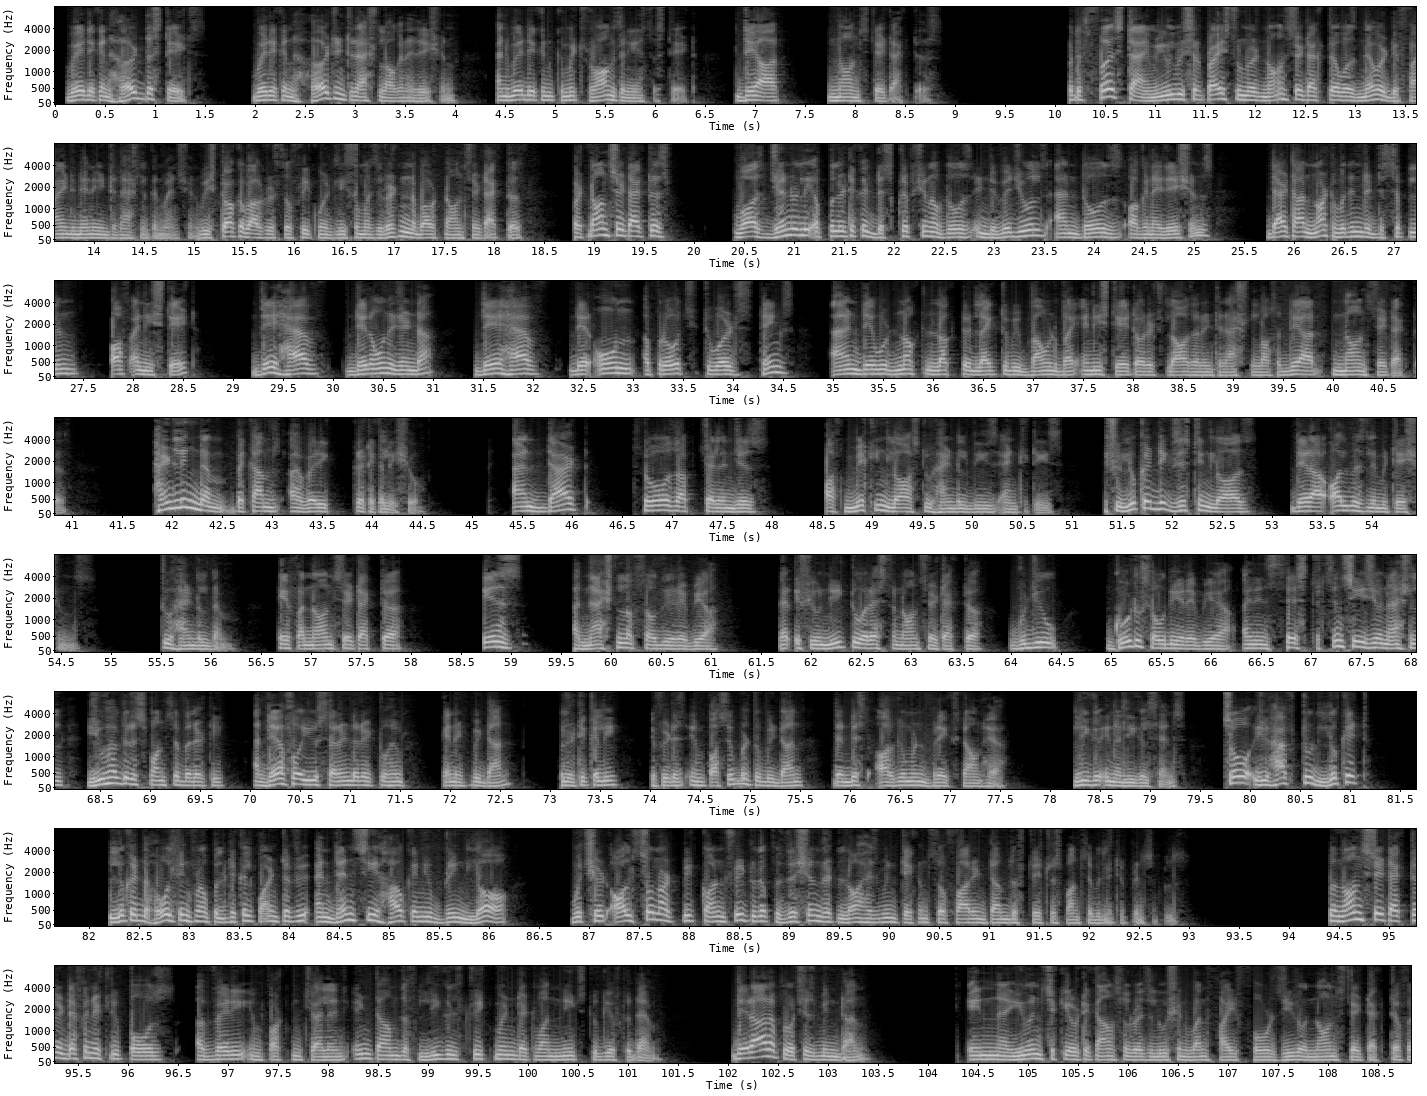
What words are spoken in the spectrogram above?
where they can hurt the states, where they can hurt international organization, and where they can commit wrongs against the state. They are non-state actors. For the first time was never defined was talk about so frequently so مچنٹ non state really political description of those individuals and those organisations that are not with in a discipline of any state they here own agenda they here own approach towards things and they would not like to be bound by any state or its laws or international law. So they are non-state actors. Handling them becomes a very critical issue, and that throws up challenges of making laws to handle these entities. If you look at the existing laws, there are always limitations to handle them. If a non-state actor is a national of Saudi Arabia, then if you need to arrest a non-state actor, would you go to Saudi Arabia and since your national you have responsibility and foreigners impossible argument brain legal legal sense so you have to look it look at the whole thing from a political point of view and then see how can you bring law which should also not be country to the position that law has been for terms of state responsibility principles non state actor pose a challenge for zero non اسٹیٹر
